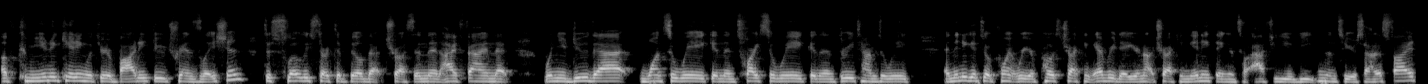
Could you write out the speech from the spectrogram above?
of communicating with your body through translation to slowly start to build that trust. And then i find that when you do that once a week and then twice a week and then three times a week and then you get to a point where you're post tracking every day you're not tracking anything until after you've eaten until you're satisfied.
